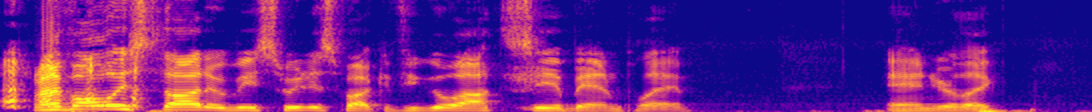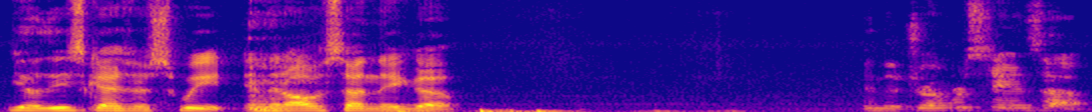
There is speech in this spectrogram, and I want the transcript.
i've always thought it would be sweet as fuck if you go out to see a band play and you're like yo these guys are sweet and then all of a sudden they go and the drummer stands up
